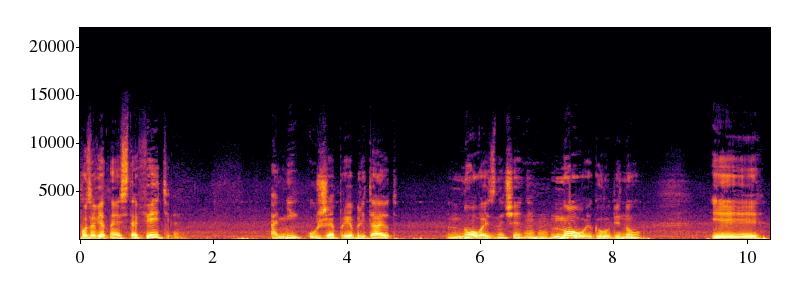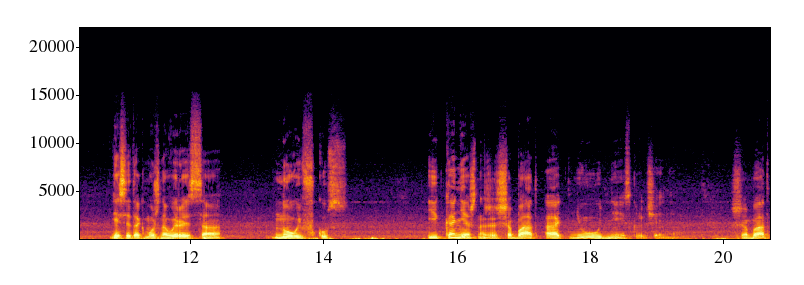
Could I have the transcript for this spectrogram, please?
по заветной эстафете, они уже приобретают новое значение, Мгм. новую глубину. И, если так можно выразиться, новый вкус. И, конечно же, шаббат отнюдь не исключение. Шаббат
